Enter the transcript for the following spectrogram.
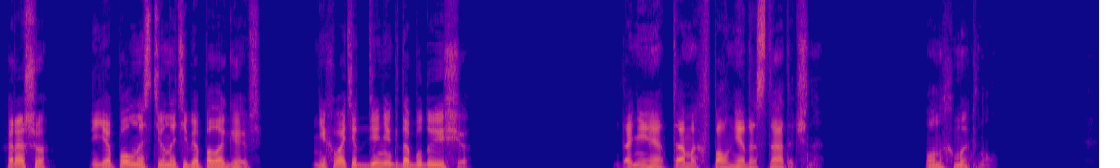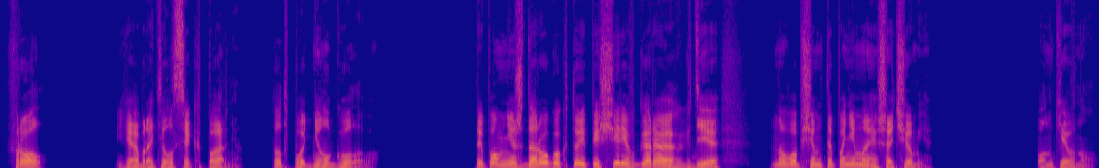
«Хорошо. Я полностью на тебя полагаюсь. Не хватит денег, да буду еще». «Да нет, там их вполне достаточно». Он хмыкнул. «Фрол». Я обратился к парню. Тот поднял голову. «Ты помнишь дорогу к той пещере в горах, где... Ну, в общем, ты понимаешь, о чем я?» Он кивнул.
